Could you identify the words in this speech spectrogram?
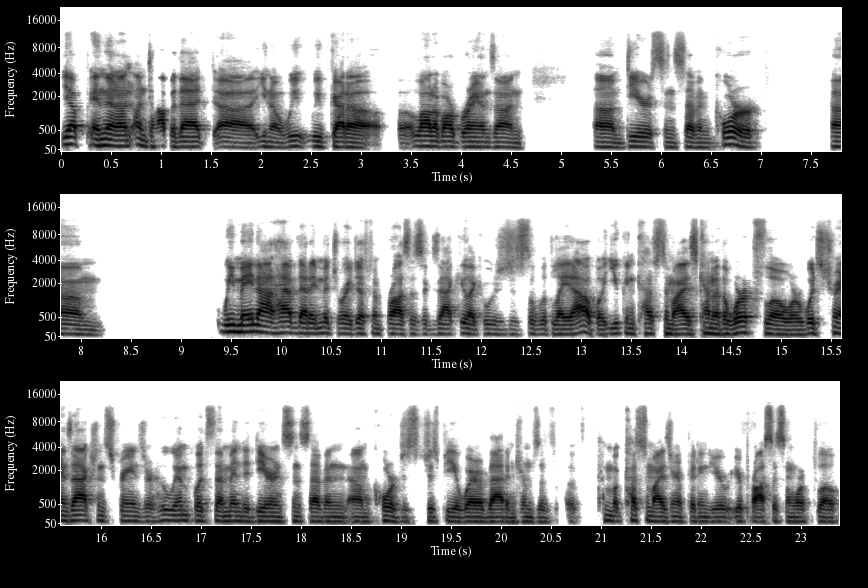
Yep. And then on, on top of that, uh, you know, we, we've got a, a lot of our brands on um, DEAR Syn 7 Core. Um, we may not have that inventory adjustment process exactly like it was just laid out, but you can customize kind of the workflow or which transaction screens or who inputs them into DEAR and 7 um, core. Just just be aware of that in terms of, of customizing and fitting to your, your process and workflow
